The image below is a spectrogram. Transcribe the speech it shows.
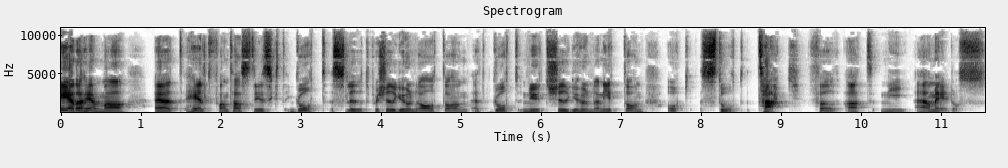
er där hemma ett helt fantastiskt gott slut på 2018, ett gott nytt 2019 och stort tack för att ni är med oss.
